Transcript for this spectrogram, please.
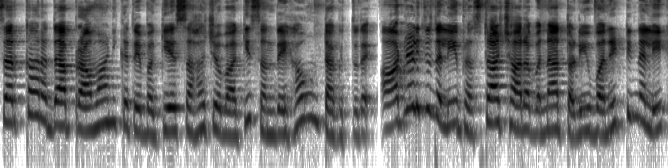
ಸರ್ಕಾರದ ಪ್ರಾಮಾಣಿಕತೆ ಬಗ್ಗೆ ಸಹಜವಾಗಿ ಸಂದೇಹ ಉಂಟಾಗುತ್ತದೆ. ಆಡಳಿತದಲ್ಲಿ ಭ್ರಷ್ಟಾಚಾರವನ್ನ ತಡೆಯುವ ನಿಟ್ಟಿನಲ್ಲಿ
